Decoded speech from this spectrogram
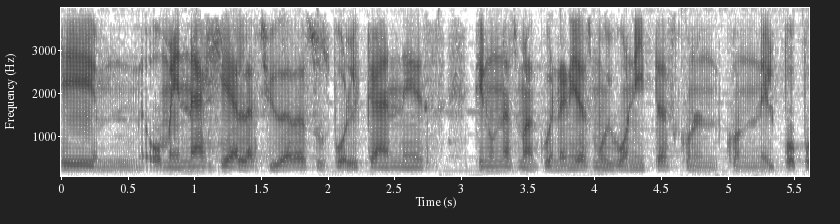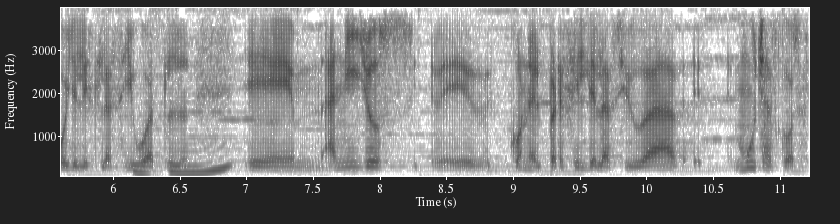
eh, homenaje a la ciudad, a sus volcanes. Tiene unas macuenerías muy bonitas con, con el Popo y el Iztaccíhuatl, Ujú. eh, anillos eh, con el perfil de la ciudad, muchas cosas.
